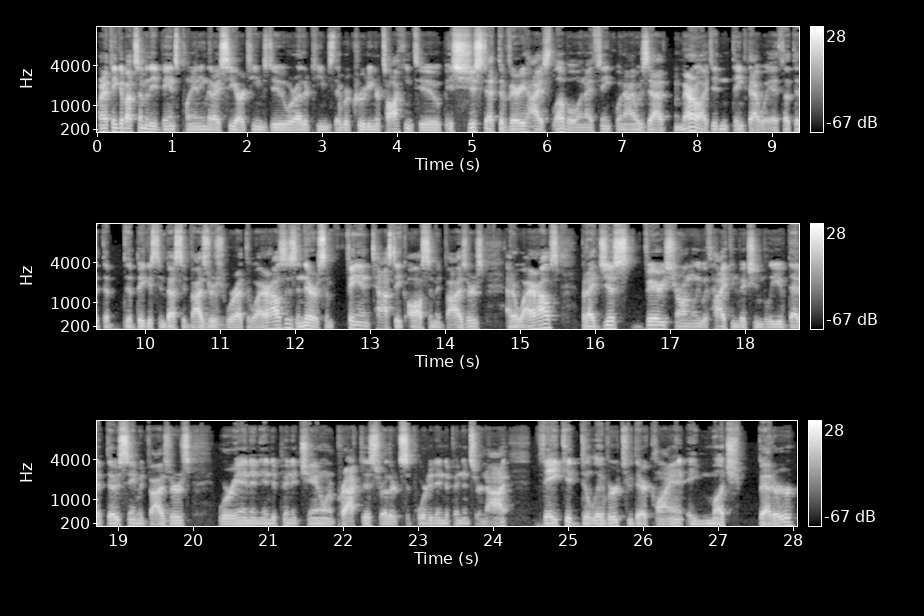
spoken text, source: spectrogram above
when I think about some of the advanced planning that I see our teams do or other teams that recruiting or talking to, it's just at the very highest level. And I think when I was at Merrill, I didn't think that way. I thought that the, the biggest and best advisors were at the wirehouses, and there are some fantastic, awesome advisors at a wirehouse but I just very strongly, with high conviction, believe that if those same advisors were in an independent channel and practice, whether it's supported independence or not, they could deliver to their client a much better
